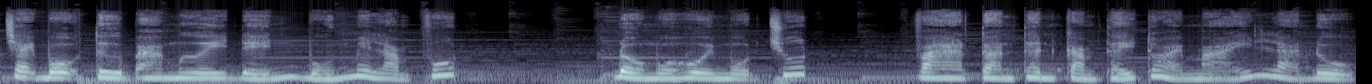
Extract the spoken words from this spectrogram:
chạy bộ từ 30 đến 45 phút, đổ mồ hôi một chút và toàn thân cảm thấy thoải mái là đủ.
